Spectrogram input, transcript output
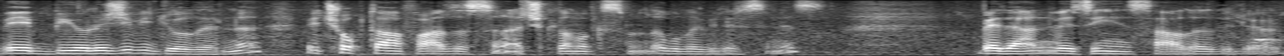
ve biyoloji videolarını ve çok daha fazlasını açıklama kısmında bulabilirsiniz. Beden ve zihin sağlığı diliyorum.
